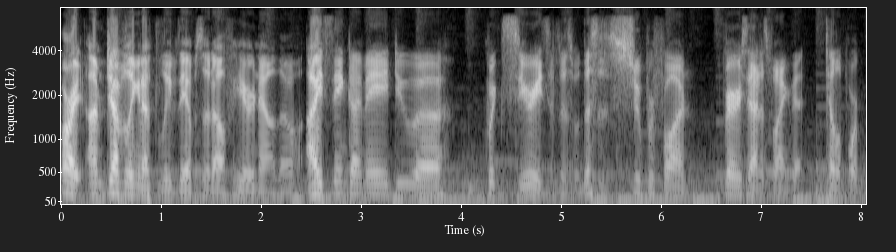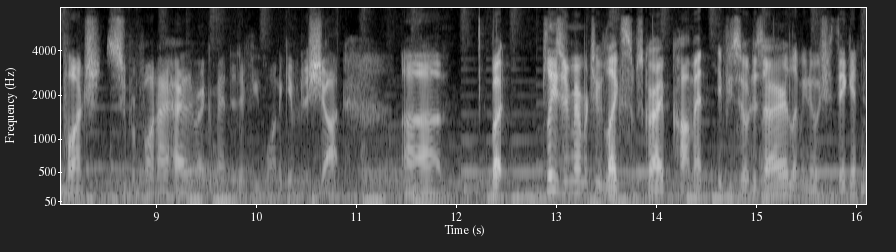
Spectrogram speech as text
Alright, I'm definitely gonna have to leave the episode off here now, though. I think I may do a quick series of this one. This is super fun, very satisfying. That teleport punch, super fun. I highly recommend it if you want to give it a shot. Um, but please remember to like, subscribe, comment if you so desire. Let me know what you're thinking.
